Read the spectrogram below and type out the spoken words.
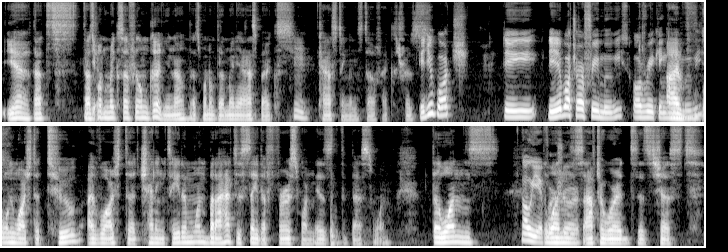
Yeah. That's that's Yeah. what makes a film good. You know, that's one of the many aspects, Hmm. casting and stuff, extras. Did you watch the did you watch all three movies? All three Kingsman I've movies? only watched the two. I've watched the Channing Tatum one, but I have to say the first one is the best one. The ones, Oh yeah, the for ones sure. afterwards, it's just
